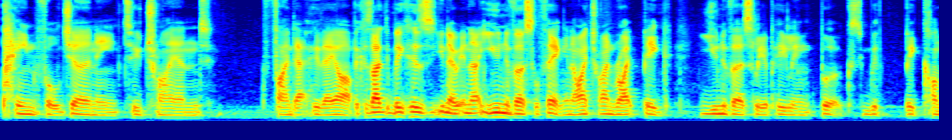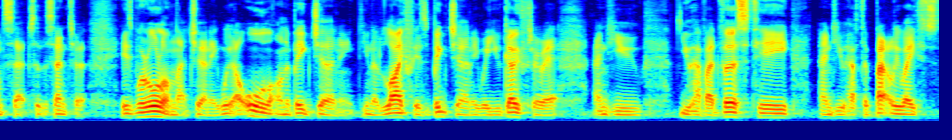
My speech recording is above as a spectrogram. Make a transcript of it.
painful journey to try and find out who they are because I because you know in that universal thing you know I try and write big universally appealing books with big concepts at the center is we're all on that journey. We are all on a big journey. You know life is a big journey where you go through it and you you have adversity and you have to battle your way th-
